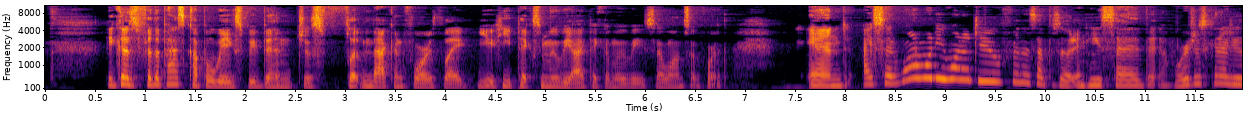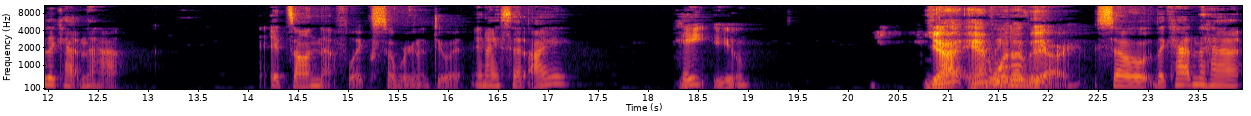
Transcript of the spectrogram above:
because for the past couple weeks we've been just flipping back and forth. Like you, he picks a movie, I pick a movie, so on and so forth. And I said, "Juan, what do you want to do for this episode?" And he said, "We're just gonna do the Cat in the Hat. It's on Netflix, so we're gonna do it." And I said, "I hate you." yeah, and But what of we it? are. So, The Cat in the Hat,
